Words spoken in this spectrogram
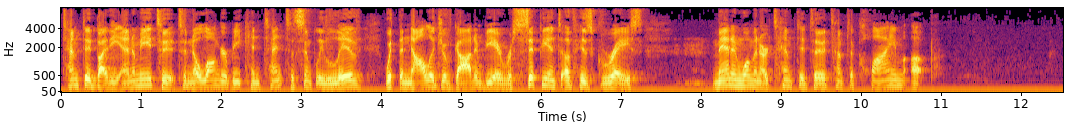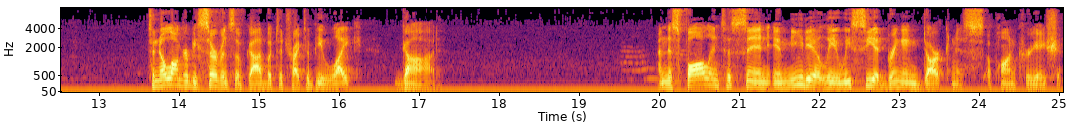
Tempted by the enemy to, to no longer be content to simply live with the knowledge of God and be a recipient of His grace, man and woman are tempted to attempt to climb up. To no longer be servants of God, but to try to be like God. And this fall into sin, immediately we see it bringing darkness upon creation.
